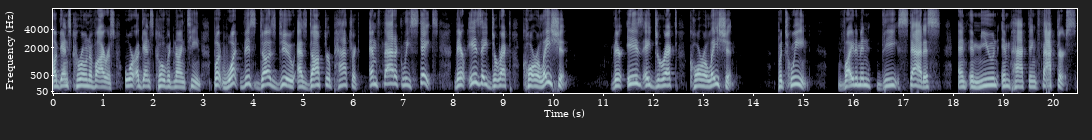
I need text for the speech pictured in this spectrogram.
against coronavirus or against COVID 19. But what this does do, as Dr. Patrick emphatically states, there is a direct correlation. There is a direct correlation between vitamin D status and immune impacting factors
